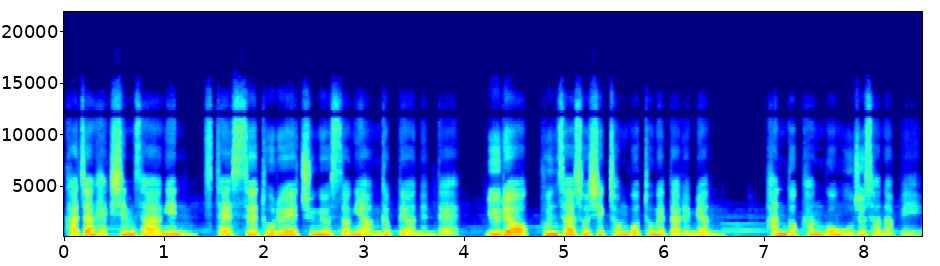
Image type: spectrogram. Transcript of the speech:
가장 핵심 사항인 스텔스 도료의 중요성이 언급되었는데 유력 군사 소식 정보통에 따르면 한국항공우주산업이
